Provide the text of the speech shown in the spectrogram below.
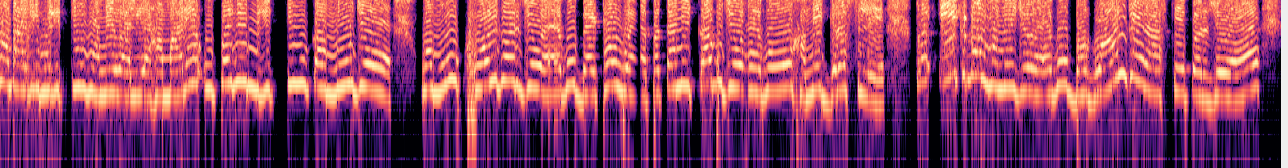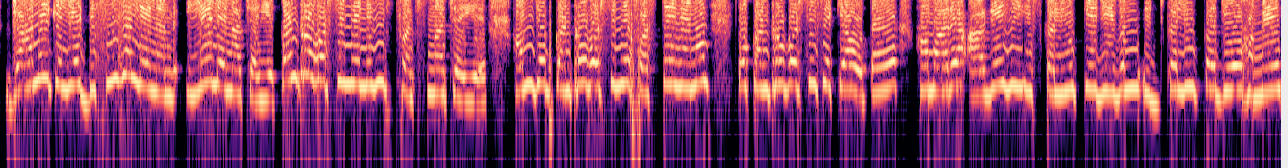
हमारी मृत्यु होने वाली है। हमारे ऊपर भी मृत्यु का मुँह जो है, वो मुँह खोलकर जो है, वो बैठा हुआ है, पता नहीं कब जो है वो हमें ग्रस ले। तो एकदम हमें जो है, वो भगवान के रास्ते पर जो है, जाने के लिए डिसीज़न लेना, ले लेना चाहिए। कंट्रोवर्सी में नहीं फंसना चाहिए। हम जब कंट्रोवर्सी में फंसते हैं ना तो कंट्रोवर्सी से क्या होता है? हमारे आगे ही इस कलयुग के जीवन, कलयुग का जो हमें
